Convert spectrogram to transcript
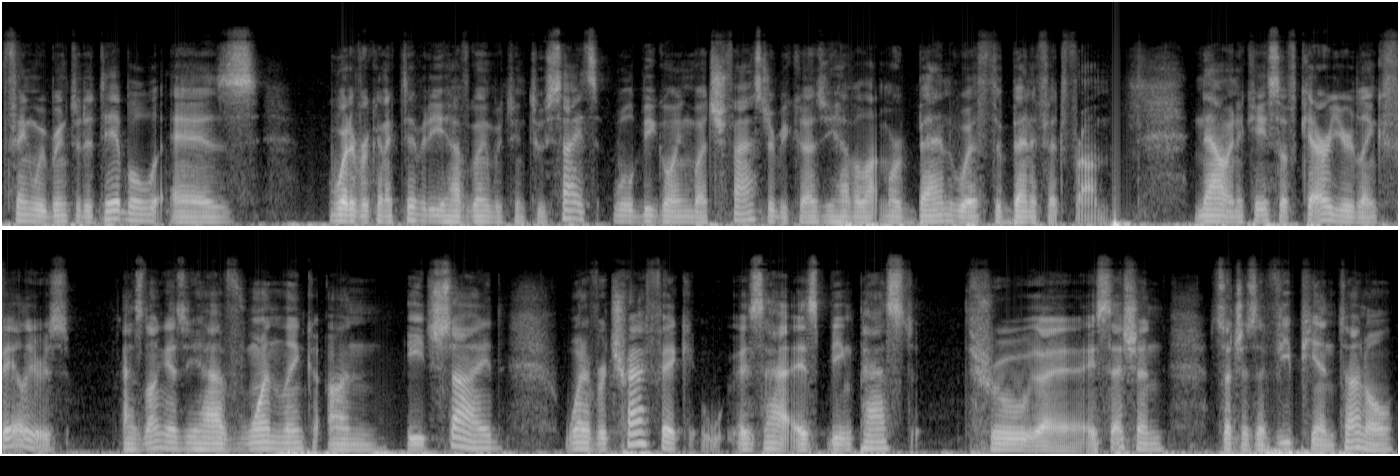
thing we bring to the table is whatever connectivity you have going between two sites will be going much faster because you have a lot more bandwidth to benefit from. Now in the case of carrier link failures, as long as you have one link on each side, whatever traffic is, is being passed through uh, a session, such as a VPN tunnel,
